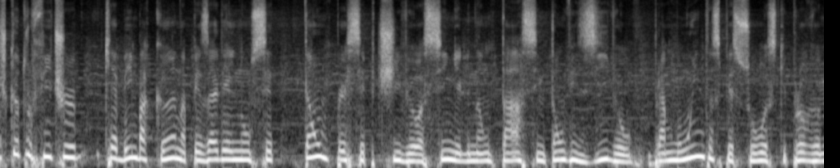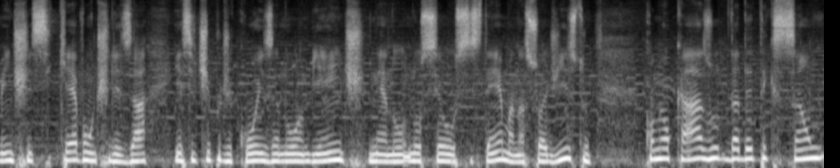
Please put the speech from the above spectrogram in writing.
Acho que outro feature que é bem bacana, apesar dele não ser tão perceptível assim, ele não está assim tão visível para muitas pessoas que provavelmente sequer vão utilizar esse tipo de coisa no ambiente, né, no, no seu sistema, na sua distro, como é o caso da detecção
